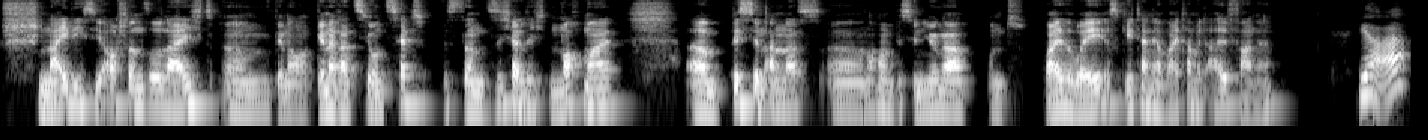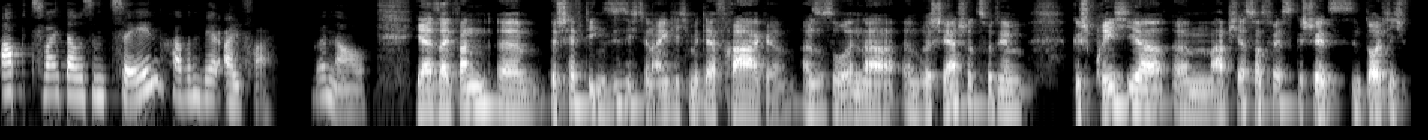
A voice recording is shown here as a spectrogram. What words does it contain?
schneide ich sie auch schon so leicht. Ähm, genau, Generation Z ist dann sicherlich nochmal ähm, bisschen anders, äh, nochmal ein bisschen jünger. Und by the way, es geht dann ja weiter mit Alpha, ne? Ja, ab 2010 haben wir Alpha. Genau. Ja, seit wann äh, beschäftigen Sie sich denn eigentlich mit der Frage? Also so in der ähm, Recherche zu dem Gespräch hier ähm, habe ich erst mal festgestellt, Sie sind deutlich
